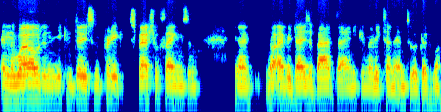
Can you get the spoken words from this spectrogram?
in the world and you can do some pretty special things and you know not every day is a bad day and you can really turn it into a good one.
